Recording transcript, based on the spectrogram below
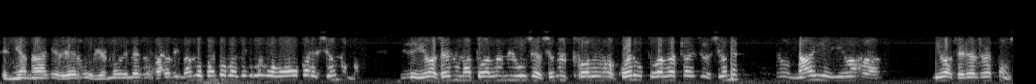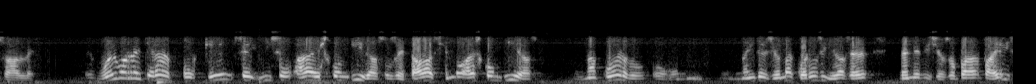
tenía, nada que ver el gobierno venezolano. Al final de cuentas parece que el abogado apareció nomás. Y se iba a hacer nomás todas las negociaciones, todos los acuerdos, todas las transacciones, pero nadie iba a, iba a ser el responsable. Vuelvo a reiterar, ¿por qué se hizo a escondidas o se estaba haciendo a escondidas un acuerdo o un, una intención de acuerdo si iba a ser beneficioso para el país?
